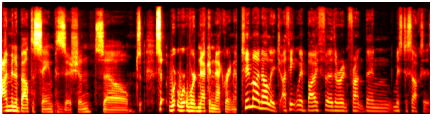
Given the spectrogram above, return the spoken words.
I'm in about the same position, so so, so we're, we're we're neck and neck right now. To my knowledge, I think we're both further in front than Mr. Socks is.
